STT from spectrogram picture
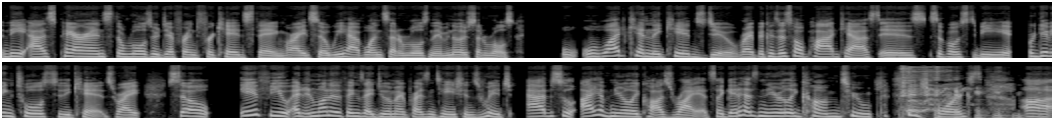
the as parents the rules are different for kids thing right so we have one set of rules and they have another set of rules what can the kids do right because this whole podcast is supposed to be we're giving tools to the kids right so if you and, and one of the things I do in my presentations, which absolutely I have nearly caused riots, like it has nearly come to pitchforks uh,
